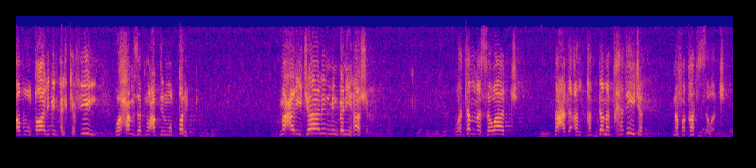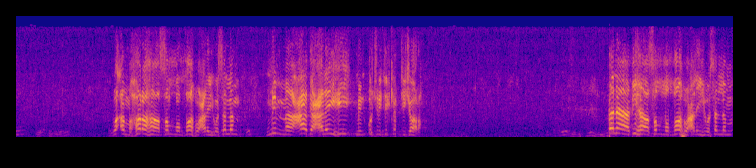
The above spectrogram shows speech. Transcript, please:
أبو طالب الكفيل وحمزة بن عبد المطلب مع رجال من بني هاشم. وتم الزواج بعد أن قدمت خديجة نفقات الزواج. وأمهرها صلى الله عليه وسلم مما عاد عليه من أجر تلك التجارة. بنى بها صلى الله عليه وسلم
